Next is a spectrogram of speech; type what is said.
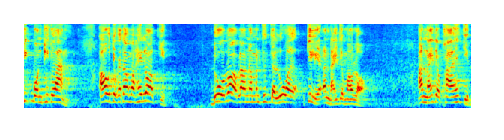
พลิกบนพลิกล่าง เอาจนกระทั่งว่าให้รอบจิต ดูรอบแล้วนะมันถึงจะรู้ว่ากิเลสอันไหนจะมาหลอก อันไหนจะพาให้จิต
